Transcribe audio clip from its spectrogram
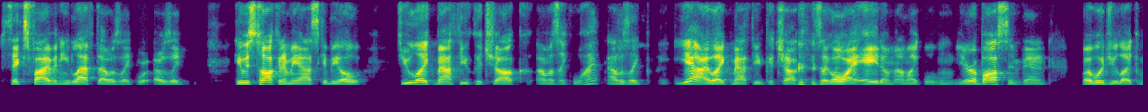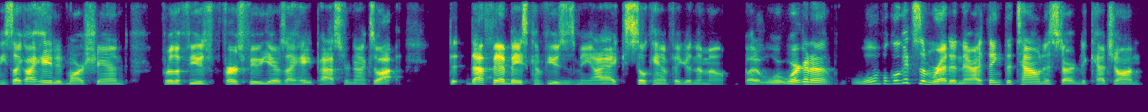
six five, and he left. I was like, I was like, he was talking to me, asking me, "Oh, do you like Matthew Tkachuk?" I was like, "What?" I was like, "Yeah, I like Matthew Tkachuk." He's like, "Oh, I hate him." I'm like, "Well, you're a Boston fan. Why would you like him?" He's like, "I hated Marchand for the few first few years. I hate Pastrnak." So I, th- that fan base confuses me. I, I, still can't figure them out. But we're, we're gonna we'll we'll get some red in there. I think the town is starting to catch on.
